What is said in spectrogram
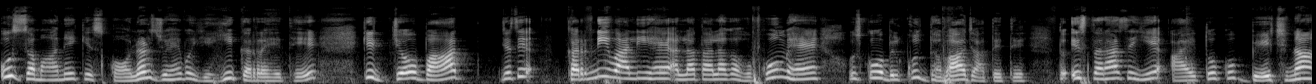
اس زمانے کے اسکالرز جو ہیں وہ یہی کر رہے تھے کہ جو بات جیسے کرنی والی ہے، اللہ تعالیٰ کا حکم ہے، اس کو وہ بالکل دبا جاتے تھے۔ تو اس طرح سے یہ آیتوں کو بیچنا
